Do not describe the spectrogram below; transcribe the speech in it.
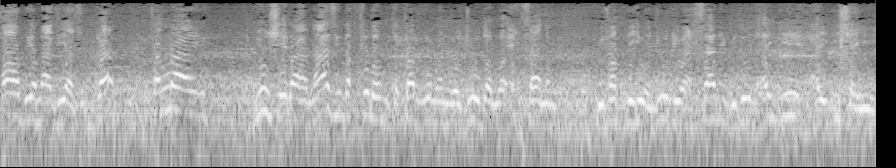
فاضية ما فيها سكان. فالله ينشئ لها ناس يدخلهم تكرما وجودا وإحسانا بفضله وجوده وإحسانه بدون أي أي شيء.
